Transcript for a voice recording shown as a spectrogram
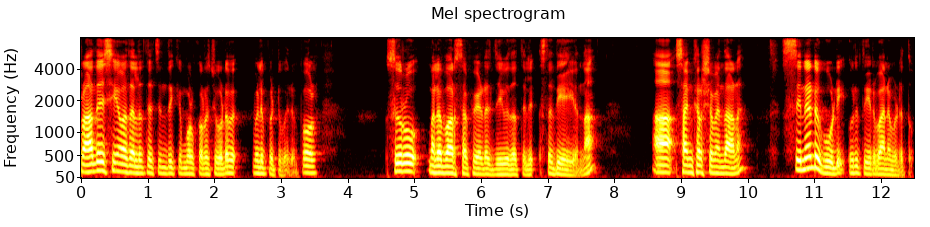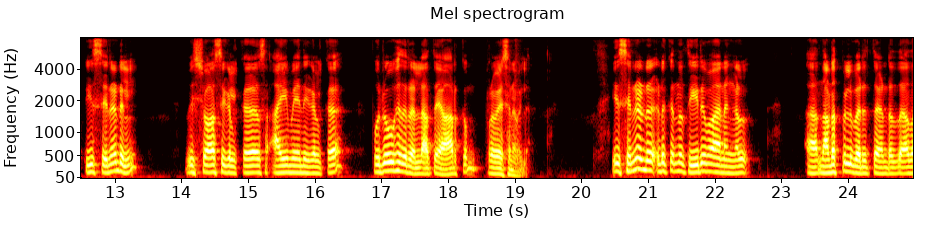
പ്രാദേശിക തലത്തിൽ ചിന്തിക്കുമ്പോൾ കുറച്ചുകൂടെ വെളിപ്പെട്ട് വരും. ഇപ്പോൾ സിറു മലബാർ സഭയുടെ ജീവിതത്തിൽ സ്ഥിതി ചെയ്യുന്ന ആ സംഘർഷം എന്താണ്? സിനഡ് കൂടി ഒരു തീരുമാനമെടുത്തു. ഈ സിനഡിൽ വിശ്വാസികൾക്ക് അയ്മേനികൾക്ക് പുരോഹിതരല്ലാത്ത ആർക്കും പ്രവേശനമില്ല. ഈ സിനഡ് എടുക്കുന്ന തീരുമാനങ്ങൾ നടപ്പിൽ വരുത്തേണ്ടത് അത്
